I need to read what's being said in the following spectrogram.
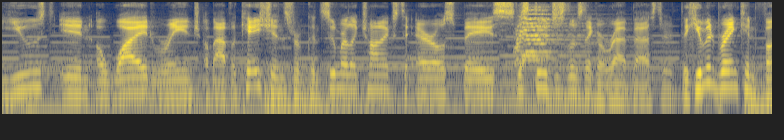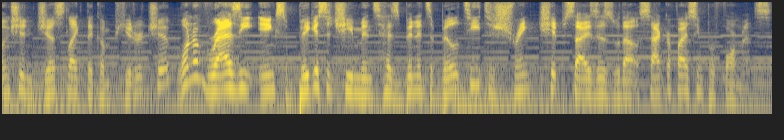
used in a wide range of applications, from consumer electronics to aerospace. This dude just looks like a rat bastard. The human brain can function just like the computer chip. One of Razzie Inc.'s biggest achievements has been its ability to shrink chip sizes without sacrificing performance.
